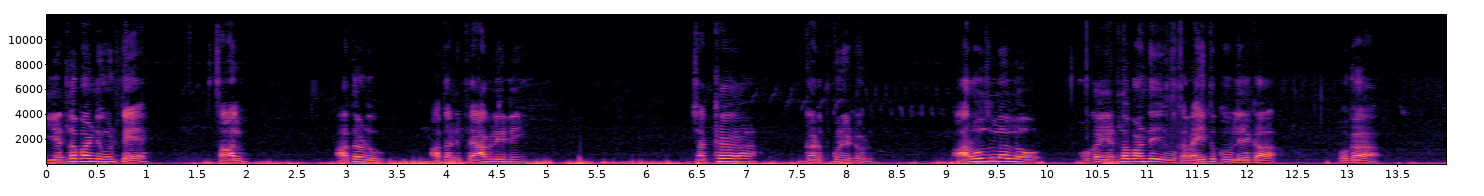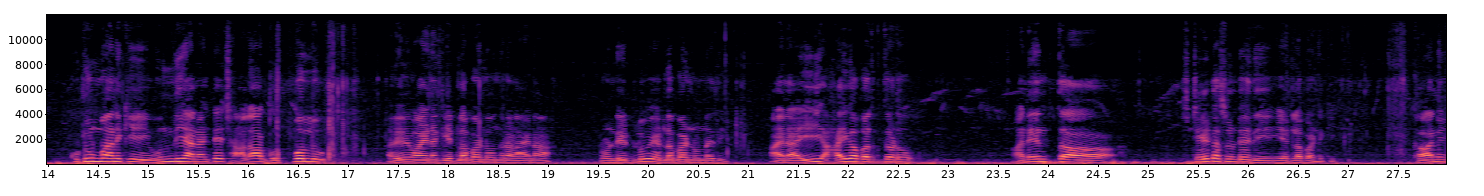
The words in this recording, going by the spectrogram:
ఈ ఎడ్ల బండి ఉంటే చాలు. అతడు అతని ఫ్యామిలీని చక్కగా గడుపుకునేటోడు. ఆ రోజులలో ఒక ఎడ్ల బండి ఒక రైతుకు లేక ఒక కుటుంబానికి ఉంది అని అంటే చాలా గొప్పలు అరే ఆయనకి ఎడ్ల బండి ఉందిరా నాయన. రెండు ఎడ్లు ఎడ్ల బండి ఉన్నది. ఆయన హై హాయిగా బతుకుతాడు అనేంత స్టేటస్ ఉండేది ఈ ఎడ్ల బండికి. కానీ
